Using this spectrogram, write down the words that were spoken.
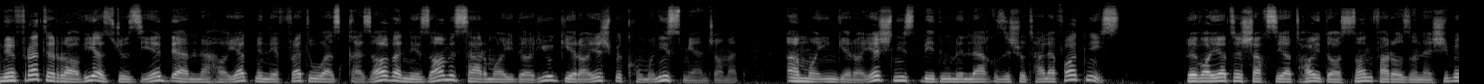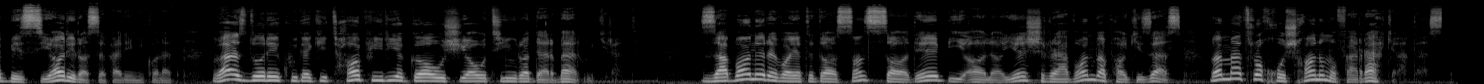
نفرت راوی از جزیه در نهایت به نفرت او از قضا و نظام سرمایداری و گرایش به کمونیسم می انجامد. اما این گرایش نیست بدون لغزش و تلفات نیست. روایت شخصیت های داستان فراز و نشیب بسیاری را سپری می کند و از دوره کودکی تا پیری گاو و تین را در بر می گیرد. زبان روایت داستان ساده، بیالایش، روان و پاکیزه است و متن را خوشخان و مفرح کرده است.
